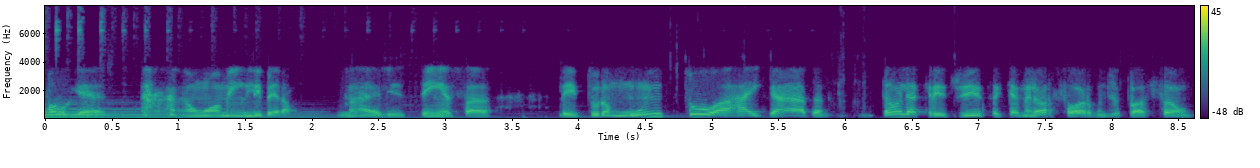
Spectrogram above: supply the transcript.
Paulo Guedes é um homem liberal né? Ele tem essa leitura muito arraigada. Então ele acredita que a melhor forma de atuação o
